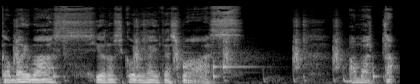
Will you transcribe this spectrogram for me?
頑張ります。よろしくお願いいたします。余った。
